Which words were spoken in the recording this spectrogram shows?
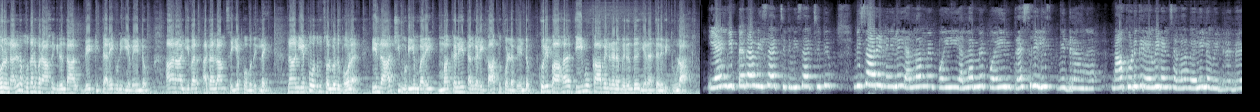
ஒரு நல்ல முதல்வராக இருந்தால் வெட்டி தலைகுனிய வேண்டும். ஆனால் இவர் அதெல்லாம் செய்யப்போவதில்லை நான் எப்போதும் சொல்வது போல இந்த ஆட்சி முடியும் வரை மக்களே தங்களை காத்துக்கொள்ள வேண்டும். குறிப்பாக திமுகவினரிடமிருந்து என தெரிவித்துள்ளார். என்கிட்டதான் விசாரிச்சுட்டு விசாரிச்சுட்டு விசாரணையில எல்லாம் எல்லாமே போய் ப்ரெஸ் ரிலீஸ் விடுறாங்க. நான் கொடுக்குற எவிடன்ஸ் எல்லாம் வெளியில விடுறது.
